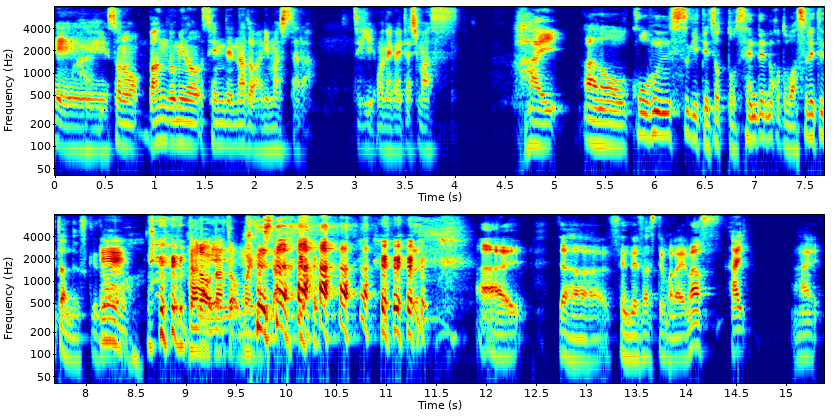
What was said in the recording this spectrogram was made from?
えーはいその番組の宣伝などありましたら、ぜひお願いいたします。はい。あの、興奮しすぎてちょっと宣伝のこと忘れてたんですけど。うん だろうなと思いました。はい。じゃあ、宣伝させてもらいます。はい。はい。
